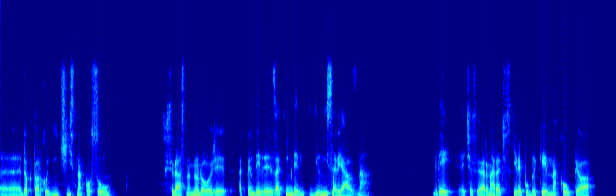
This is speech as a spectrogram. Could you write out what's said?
eh, doktor chodí číst na kosu, což se dá snadno doložit, tak ten div, zatím devítidílný seriál zná, kdy Česká armáda České republiky nakoupila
